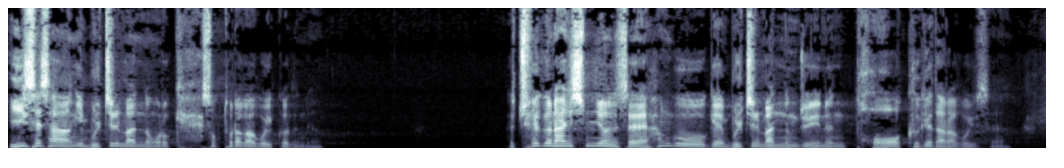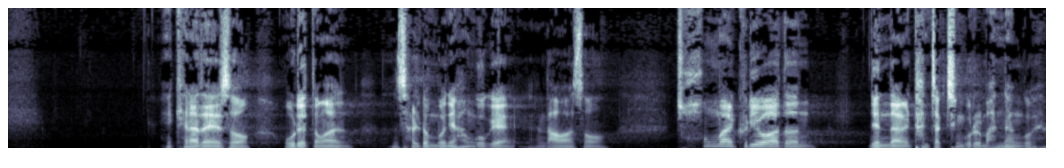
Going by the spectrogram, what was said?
이 세상이 물질 만능으로 계속 돌아가고 있거든요. 최근 한 10년 새 한국의 물질 만능주의는 더 극에 달하고 있어요. 캐나다에서 오랫동안 살던 분이 한국에 나와서 정말 그리워하던 옛날 단짝 친구를 만난 거예요.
